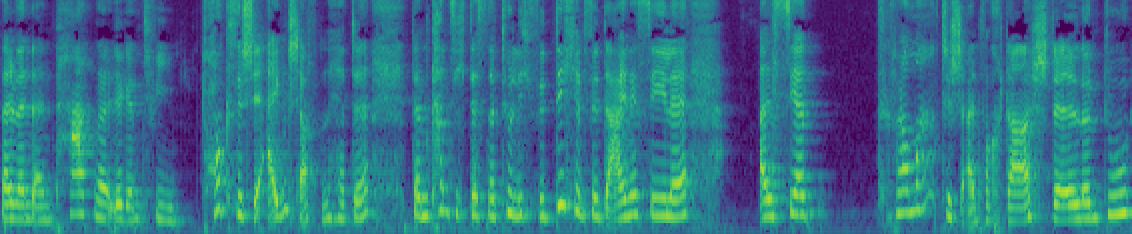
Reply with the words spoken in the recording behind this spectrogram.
weil wenn dein Partner irgendwie toxische Eigenschaften hätte, dann kann sich das natürlich für dich und für deine Seele als sehr traumatisch einfach darstellen und du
